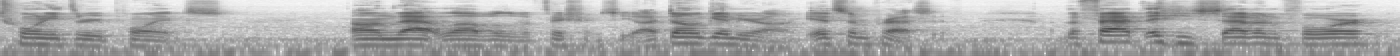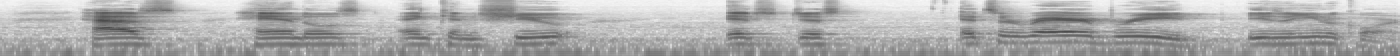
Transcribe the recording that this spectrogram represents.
23 points on that level of efficiency. Like, don't get me wrong, it's impressive. The fact that he's 7 4, has handles, and can shoot, it's just, it's a rare breed. He's a unicorn.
